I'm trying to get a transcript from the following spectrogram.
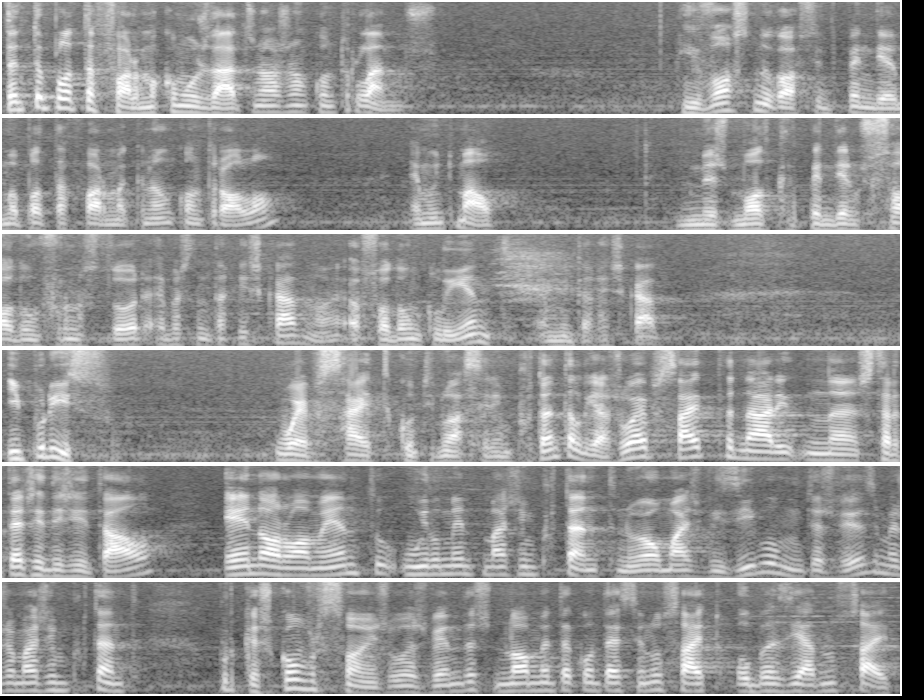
tanto a plataforma como os dados nós não controlamos. E o vosso negócio depender de uma plataforma que não controlam é muito mau. Do mesmo modo que dependermos só de um fornecedor é bastante arriscado, não é? Ou só de um cliente é muito arriscado. E por isso, o website continua a ser importante. Aliás, o website na, área, na estratégia digital é normalmente o elemento mais importante. Não é o mais visível, muitas vezes, mas é o mais importante. Porque as conversões ou as vendas normalmente acontecem no site ou baseado no site.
